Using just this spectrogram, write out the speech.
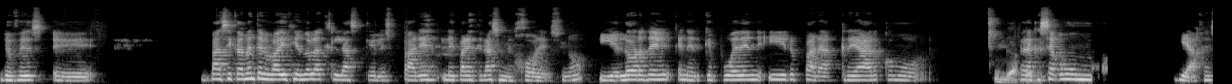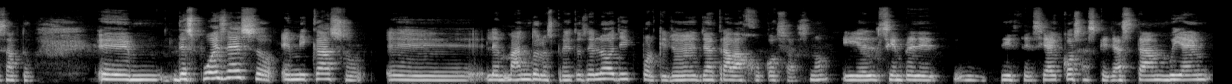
Entonces, eh, básicamente me va diciendo las, las que les pare- le parecen las mejores, ¿no? Y el orden en el que pueden ir para crear como, Para que sea como un viaje, exacto. Eh, después de eso, en mi caso, eh, le mando los proyectos de Logic porque yo ya trabajo cosas, ¿no? Y él siempre dice, si hay cosas que ya están bien,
